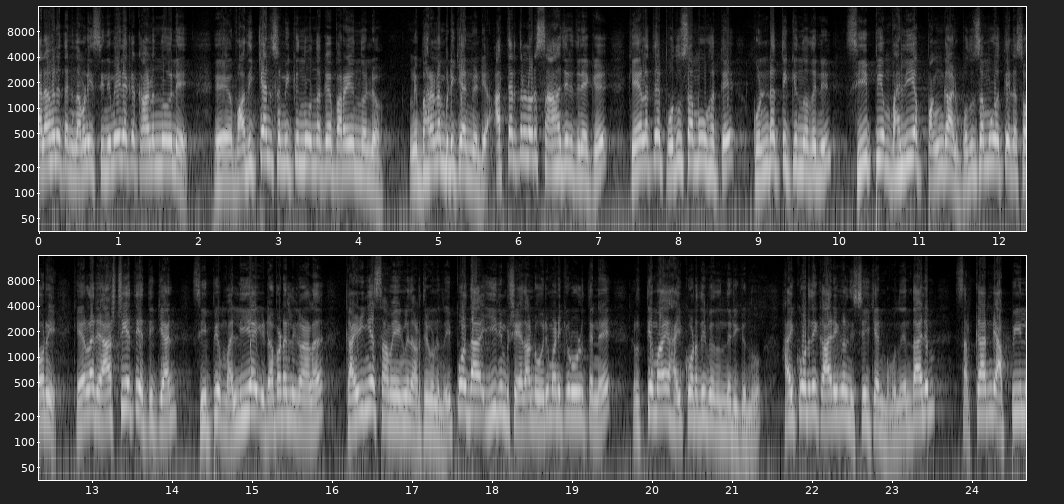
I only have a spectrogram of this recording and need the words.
തലവനെ തന്നെ നമ്മൾ ഈ സിനിമയിലൊക്കെ കാണുന്ന പോലെ വധിക്കാൻ ശ്രമിക്കുന്നു എന്നൊക്കെ പറയുന്നല്ലോ. ഭരണം പിടിക്കാൻ വേണ്ടി. അത്തരത്തിലുള്ള ഒരു സാഹചര്യത്തിലേക്ക് കേരളത്തെ പൊതുസമൂഹത്തെ കൊണ്ടെത്തിക്കുന്നതിന് സി പി എം വലിയ പങ്കാണ്. പൊതുസമൂഹത്തെ അല്ല സോറി കേരള രാഷ്ട്രീയത്തെ എത്തിക്കാൻ സി പി എം വലിയ ഇടപെടലുകളാണ് കഴിഞ്ഞ സമയങ്ങളിൽ നടത്തിക്കൊണ്ടിരുന്നത്. ഇപ്പോൾ ഈ നിമിഷം ഏതാണ്ട് ഒരു മണിക്കൂറുകളിൽ തന്നെ കൃത്യമായ ഹൈക്കോടതി വന്നിരിക്കുന്നു. ഹൈക്കോടതി കാര്യങ്ങൾ നിശ്ചയിക്കാൻ പോകുന്നു. എന്തായാലും സർക്കാരിന്റെ അപ്പീൽ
